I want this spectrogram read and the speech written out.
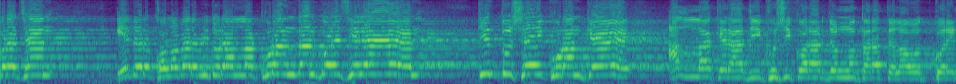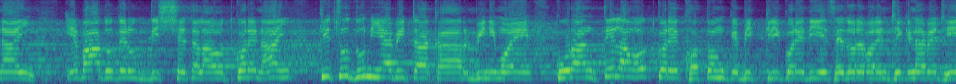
করেছেন। এদের কলবের ভিতরে আল্লাহ কোরআন দান করেছিলেন। কিন্তু সেই কোরআনকে আল্লাহকে রাজি খুশি করার জন্য তারা তেলাওত করে নাই এবাদতের উদ্দেশ্যে তেলাওত করে নাই। কিছু দুনিয়াবি টাকার বিনিময়ে কোরআন তেলাওত করে খতমকে বিক্রি করে দিয়েছে ধরে বলেন ঠিক না বেঠি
